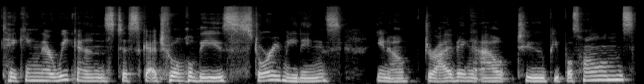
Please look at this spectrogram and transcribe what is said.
taking their weekends to schedule these story meetings, you know, driving out to people's homes,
